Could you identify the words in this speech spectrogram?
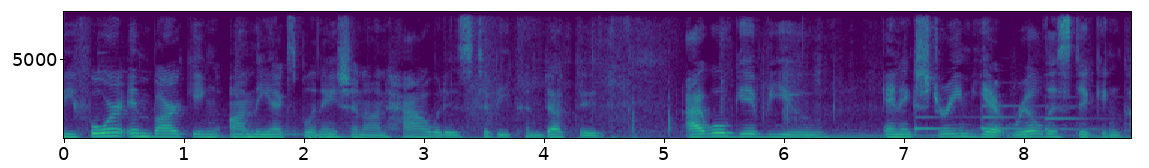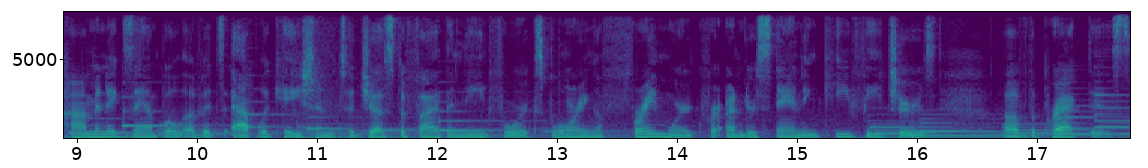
Before embarking on the explanation on how it is to be conducted, I will give you an extreme yet realistic and common example of its application to justify the need for exploring a framework for understanding key features of the practice.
